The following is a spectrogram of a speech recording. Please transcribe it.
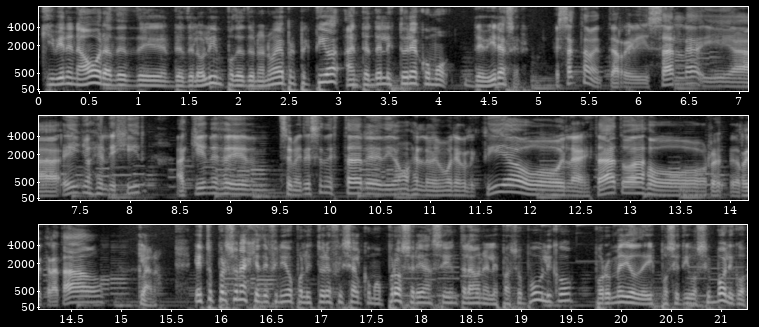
que vienen ahora desde, desde el Olimpo, desde una nueva perspectiva, a entender la historia como debiera ser. Exactamente, a revisarla y a ellos elegir a quienes eh, se merecen estar, eh, digamos, en la memoria colectiva o en las estatuas o re- retratados. Claro. Estos personajes definidos por la historia oficial como próceres han sido instalados en el espacio público por medio de dispositivos simbólicos,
